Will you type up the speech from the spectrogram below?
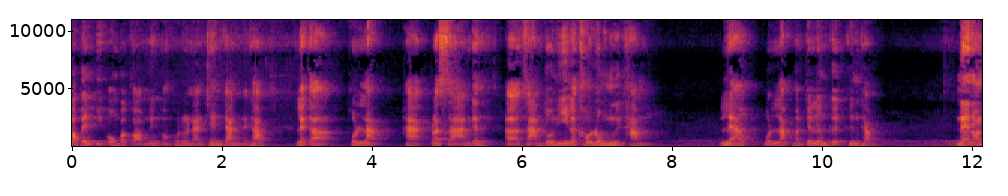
ก็เป็นอีกองค์ประกอบหนึ่งของคนคนนั้นเช่นกันนะครับ และก็ผลลัพธ์หากประสานกันสามตัวนี้แล้วเขาลงมือทำแล้วผลลัพธ์มันจะเริ่มเกิดขึ้นครับ แน่นอน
